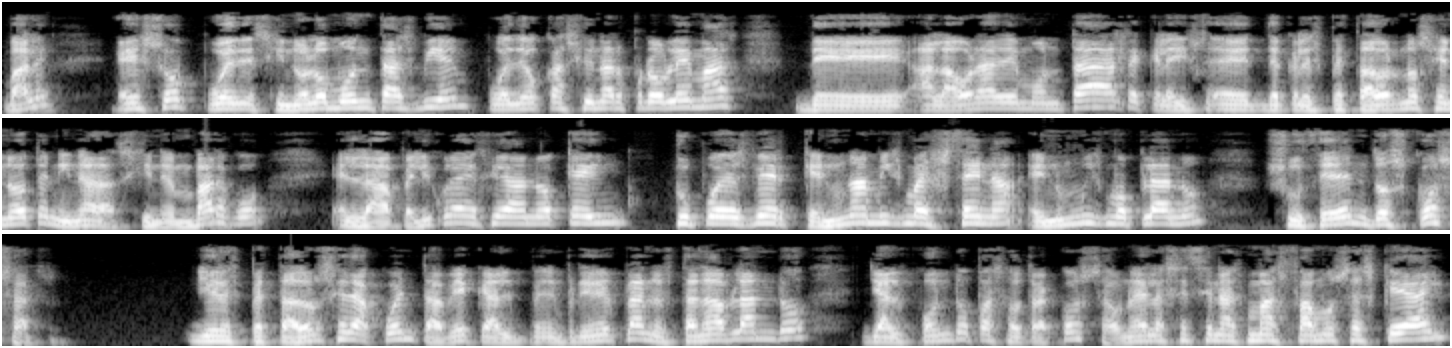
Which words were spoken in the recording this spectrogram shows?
¿Vale? Eso puede, si no lo montas bien, puede ocasionar problemas de, a la hora de montar, de que, eh, de que el espectador no se note ni nada. Sin embargo, en la película de Ciudadano Kane, tú puedes ver que en una misma escena, en un mismo plano, suceden dos cosas y el espectador se da cuenta, ve que al, en primer plano están hablando y al fondo pasa otra cosa. Una de las escenas más famosas que hay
